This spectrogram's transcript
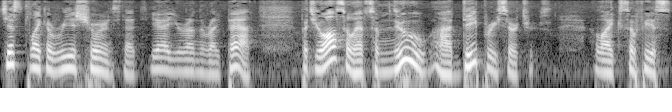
just like a reassurance that, yeah, you're on the right path. But you also have some new uh, deep researchers, like Sofia S-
